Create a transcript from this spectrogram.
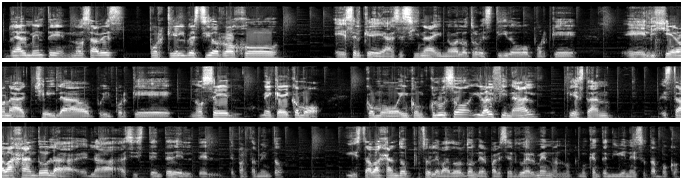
realmente no sabes por qué el vestido rojo es el que asesina y no el otro vestido, o por qué eh, eligieron a Sheila o, y por qué, no sé, me quedé como, como inconcluso y luego al final que están está bajando la, asistente del, departamento y está bajando su elevador donde al parecer duerme, nunca entendí bien eso tampoco.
